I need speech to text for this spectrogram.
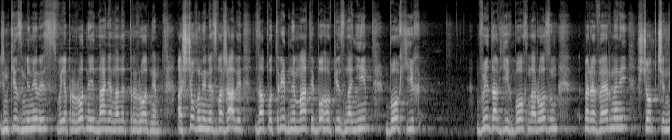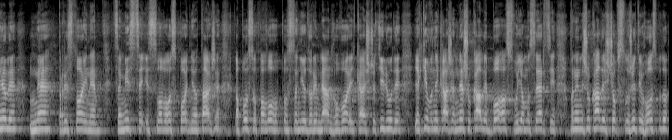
Жінки змінили своє природне єднання на надприродне. А що вони не зважали за потрібне мати Бога в пізнанні, Бог їх видав їх Бог на розум перевернений, щоб чинили непристойне. Це місце із слова Господнього. Також апостол Павло в до римлян говорить, каже, що ті люди, які вони каже, не шукали Бога в своєму серці, вони не шукали, щоб служити Господу,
